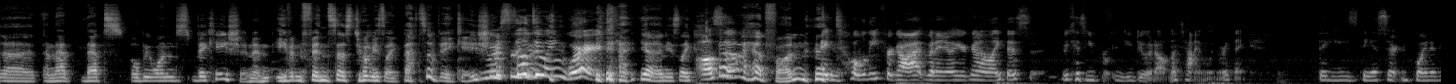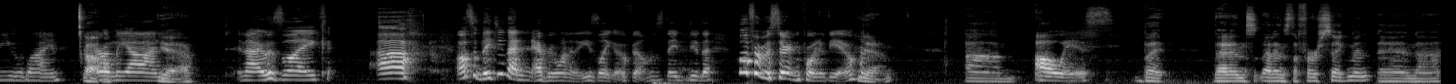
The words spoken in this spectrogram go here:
Uh, and that that's Obi Wan's vacation, and even Finn says to him, "He's like, that's a vacation. You were for still you?" doing work. yeah, yeah, and he's like, Also- "Oh, I had fun." I totally forgot, but I know you're gonna like this because you you do it all the time when we're thing. They use the a certain point of view line Oh, early on, yeah, and I was like, Uh, also, they do that in every one of these Lego films. They do that, well, from a certain point of view. Yeah. Um, Always. but that ends that ends the first segment, and uh,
